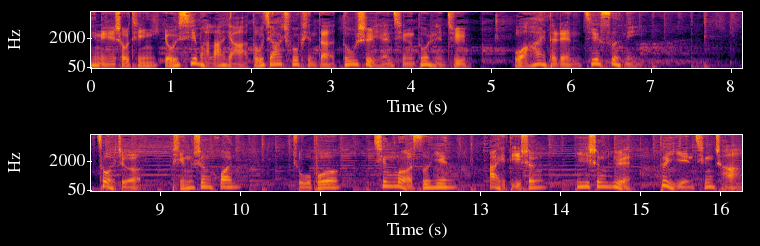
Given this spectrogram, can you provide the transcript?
迎您收听由喜马拉雅独家出品的都市言情多人剧《我爱的人皆似你》，作者平生欢，主播清墨思音、爱迪生、一生月、对饮清茶。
